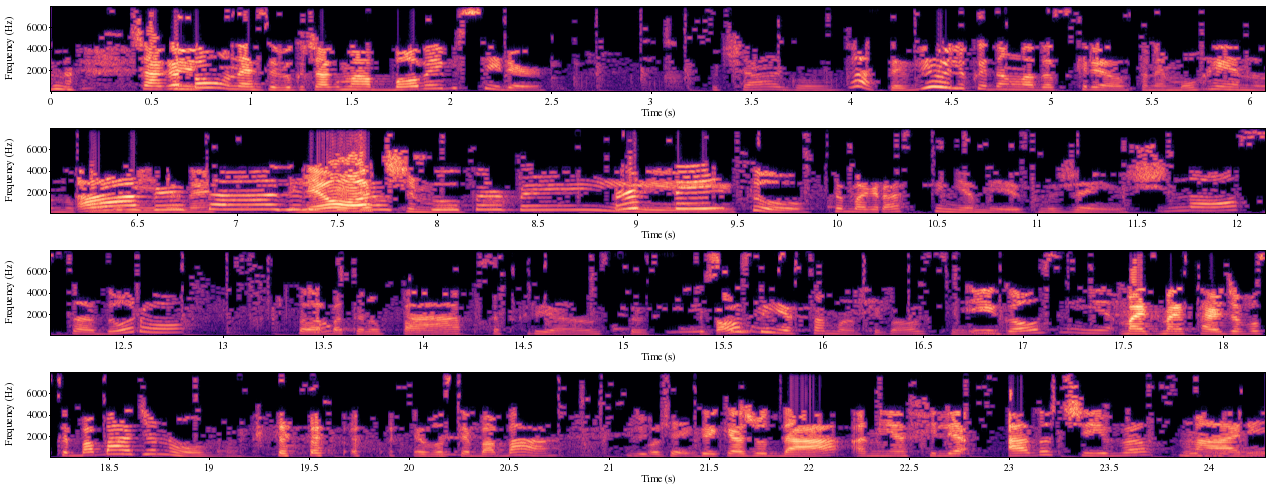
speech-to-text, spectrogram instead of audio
Thiago é bom, né? Você viu que o Thiago é uma boa babysitter. O Thiago? Ah, você viu ele cuidando lá das crianças, né? Morrendo no Ah, condomínio, verdade. né? Ele é cuidou ótimo. Super bem. Perfeito. Foi uma gracinha mesmo, gente. Nossa, adorou. Ficou lá batendo papo com as crianças. igualzinha, Samanta, igualzinha. Igualzinha. Mas mais tarde eu vou ser babá de novo. eu vou ser babá. De vou quem? ter que ajudar a minha filha adotiva, Mari,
